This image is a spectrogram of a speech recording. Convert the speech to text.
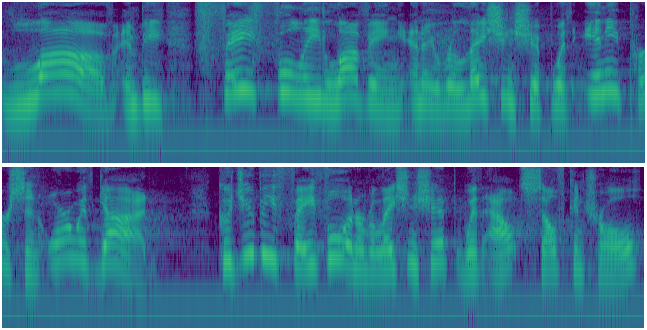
love and be faithfully loving in a relationship with any person or with God, could you be faithful in a relationship without self control?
